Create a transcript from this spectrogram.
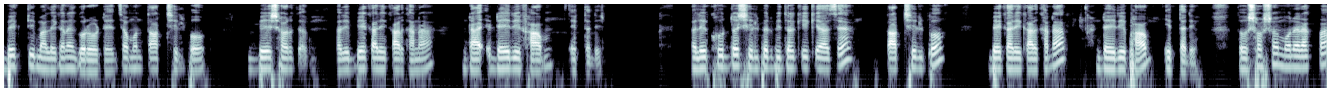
ব্যক্তি মালিকানায় গড়ে ওঠে। যেমন তাঁত শিল্প বেসরকারি বেকারি কারখানা ডেইরি ফার্ম ইত্যাদি। তাহলে ক্ষুদ্র শিল্পের ভিতর কি কি আছে? তাঁত শিল্প, বেকারি কারখানা, ডেইরি ফার্ম ইত্যাদি। তো সবসময় মনে রাখবা,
